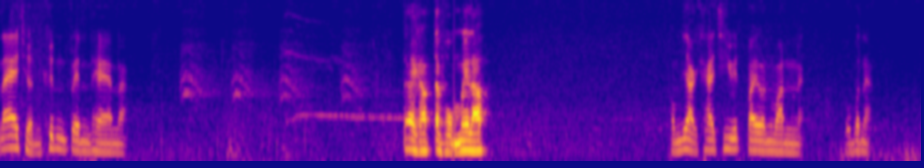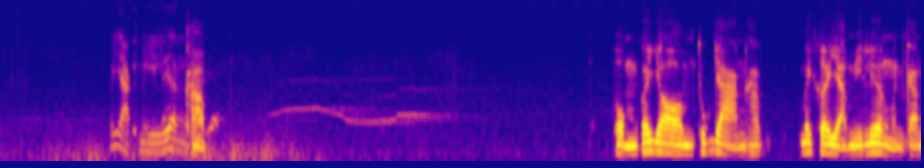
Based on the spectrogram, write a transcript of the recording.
แน่เฉินขึ้นเป็นแทนอะได้ครับ แต่ผมไม่รับ ผมอยากใช้ชีวิตไปวันๆเนี่ยรู้ปะเนี่ยไม่อยากมีเรื่องครับ ผมก็ยอมทุกอย่างครับ ไม่เคยอยากมีเรื่องเหมือนกัน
